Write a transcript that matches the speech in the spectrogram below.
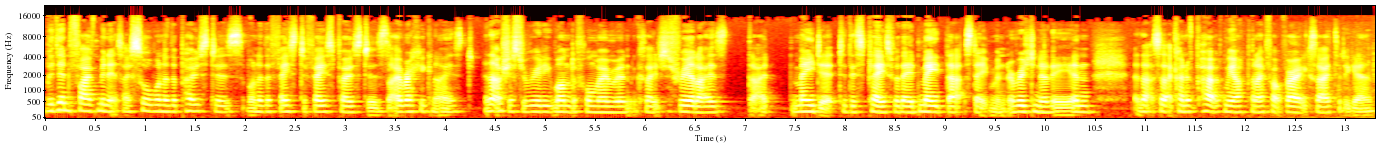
within five minutes I saw one of the posters, one of the face to face posters that I recognised, and that was just a really wonderful moment because I just realised that I'd made it to this place where they'd made that statement originally, and, and that so that kind of perked me up, and I felt very excited again.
